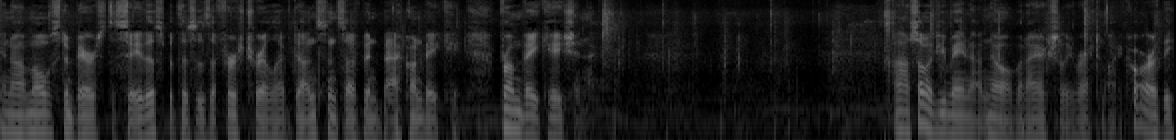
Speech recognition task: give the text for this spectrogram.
You know, I'm almost embarrassed to say this, but this is the first trail I've done since I've been back on vaca from vacation. Uh, some of you may not know, but I actually wrecked my car the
